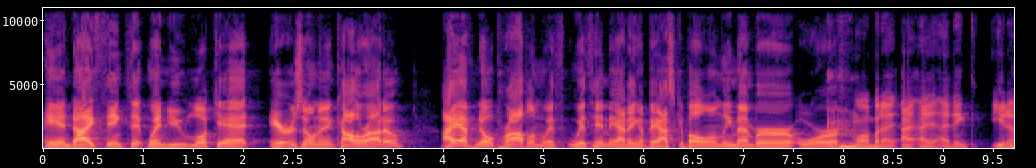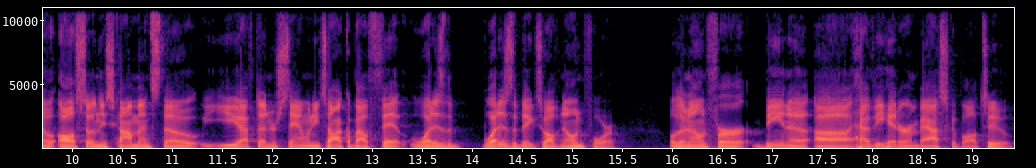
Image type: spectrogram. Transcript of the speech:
And I think that when you look at Arizona and Colorado, I have no problem with with him adding a basketball only member or Well, but I, I, I think you know also in these comments though you have to understand when you talk about fit, what is the what is the Big Twelve known for? Well, they're known for being a, a heavy hitter in basketball too,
